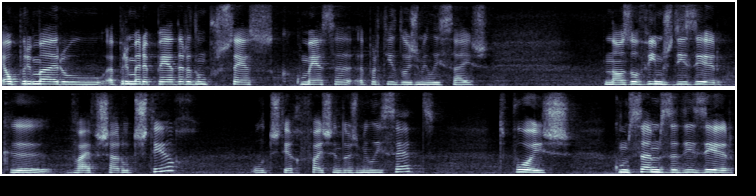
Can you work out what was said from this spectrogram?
é o primeiro, a primeira pedra de um processo que começa a partir de 2006 nós ouvimos dizer que vai fechar o desterro, o desterro fecha em 2007, depois começamos a dizer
